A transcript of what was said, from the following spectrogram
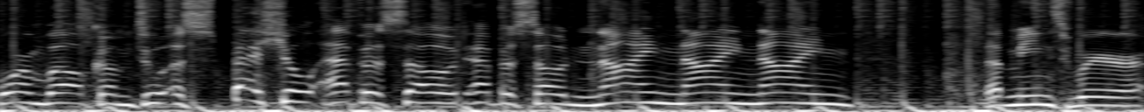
warm welcome to a special episode, episode 999. That means we're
